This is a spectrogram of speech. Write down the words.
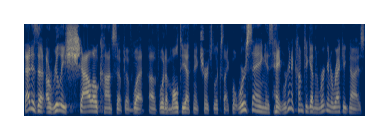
That is a, a really shallow concept of what of what a multi-ethnic church looks like. What we're saying is, hey, we're going to come together and we're going to recognize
